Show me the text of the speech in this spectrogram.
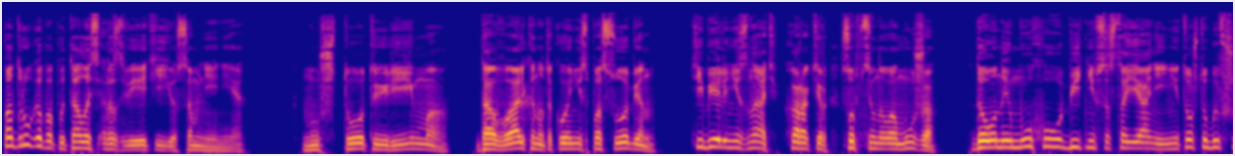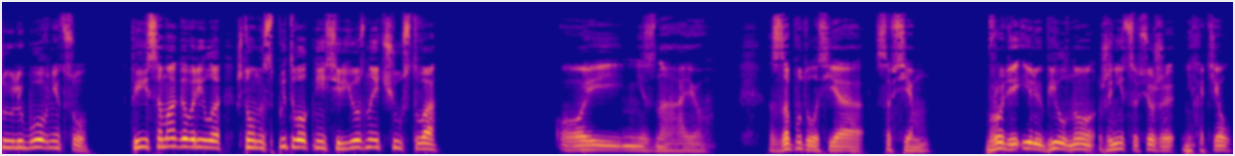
Подруга попыталась развеять ее сомнения. — Ну что ты, Рима, да Валька на такое не способен. Тебе ли не знать характер собственного мужа? Да он и муху убить не в состоянии, не то что бывшую любовницу. Ты и сама говорила, что он испытывал к ней серьезные чувства. Ой, не знаю. Запуталась я совсем. Вроде и любил, но жениться все же не хотел.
